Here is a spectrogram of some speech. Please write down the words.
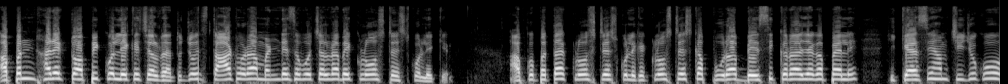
अपन हर एक टॉपिक को लेके चल रहे हैं। तो जो स्टार्ट हो रहा है मंडे से वो चल रहा है भाई क्लोज टेस्ट को लेके। आपको पता है क्लोज टेस्ट को लेकर क्लोज टेस्ट का पूरा बेसिक कराया जाएगा पहले कि कैसे हम चीज़ों को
